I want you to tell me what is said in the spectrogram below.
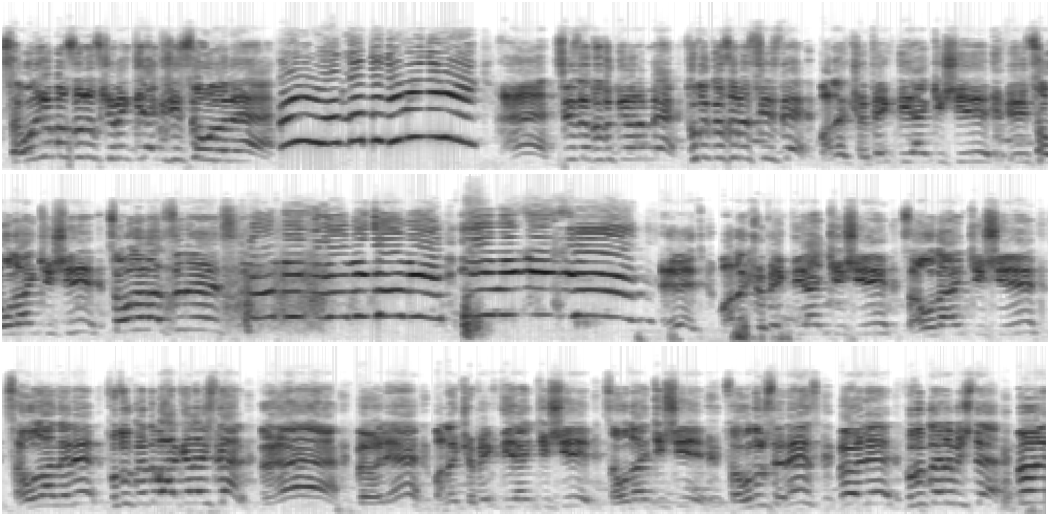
savunuyor musunuz? Köpek diyen kişi savunanı. Hayır anlamda demedik. He, siz de tutukluyorum be. Tutuklusunuz siz de. Bana köpek diyen kişi, e, savunan kişi savunamazsınız. Ahmet abi iyi misin sen? Evet, bana köpek diyen kişi, savunan kişi, savunanları tutukladım arkadaşlar. He, bana köpek diyen kişi, savunan kişi savunursanız böyle tutuklarım işte. Böyle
